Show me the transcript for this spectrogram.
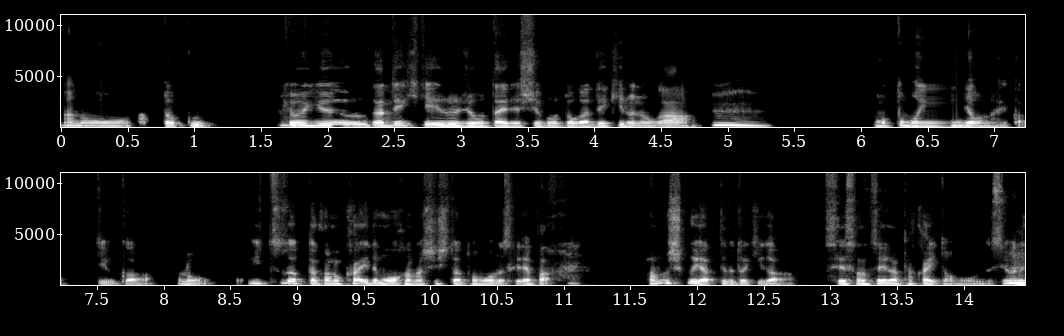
あの、納得共有ができている状態で仕事ができるのが、うん。最もいいんではないかっていうか、あの、いつだったかの回でもお話ししたと思うんですけど、やっぱはい楽しくやってる時が生産性が高いと思うんですよね。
